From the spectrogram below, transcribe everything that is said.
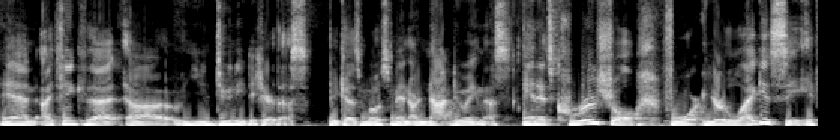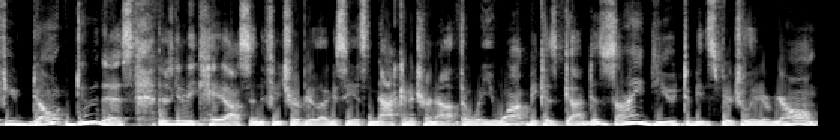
And I think that uh, you do need to hear this because most men are not doing this. And it's crucial for your legacy. If you don't do this, there's going to be chaos in the future of your legacy. It's not going to turn out the way you want because God designed you to be the spiritual leader of your home.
